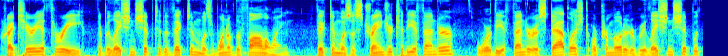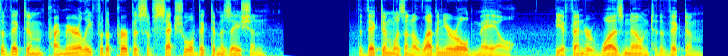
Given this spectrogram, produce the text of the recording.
Criteria 3. The relationship to the victim was one of the following. Victim was a stranger to the offender, or the offender established or promoted a relationship with the victim primarily for the purpose of sexual victimization. The victim was an 11-year-old male. The offender was known to the victim.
